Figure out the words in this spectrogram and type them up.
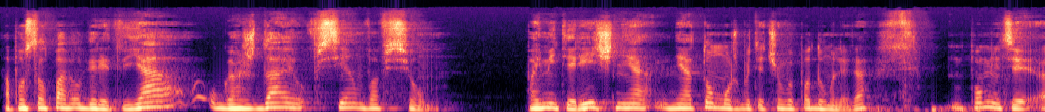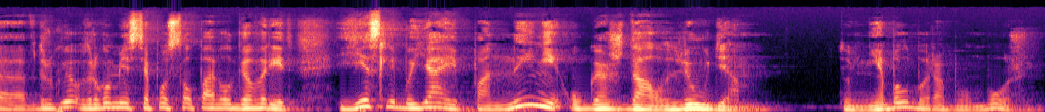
Апостол Павел говорит, я угождаю всем во всем. Поймите, речь не, не о том, может быть, о чем вы подумали, да? Помните, э, в, друг, в другом месте апостол Павел говорит, если бы я и поныне угождал людям, то не был бы рабом Божьим.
